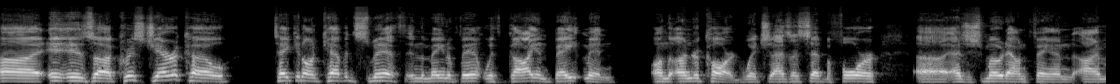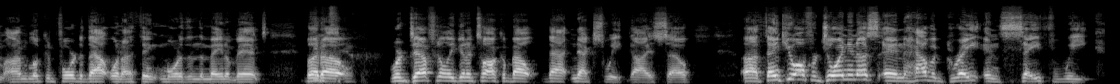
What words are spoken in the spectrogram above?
Uh, is uh, Chris Jericho taking on Kevin Smith in the main event with Guy and Bateman on the undercard. Which, as I said before, uh, as a Schmodown fan, I'm I'm looking forward to that one. I think more than the main event. But uh. We're definitely going to talk about that next week, guys. So uh, thank you all for joining us and have a great and safe week.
